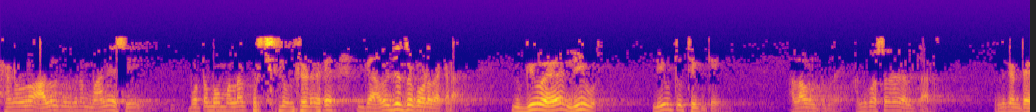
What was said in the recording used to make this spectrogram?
క్షణంలో ఆలోచించడం మానేసి బుట్ట బొమ్మల్లా కూర్చొని ఉంటాడే ఇంకా ఆలోచించకూడదు అక్కడ. You give leave leave to thinking అలా ఉంటుంది. అందుకోసమే వెళ్తారు. ఎందుకంటే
